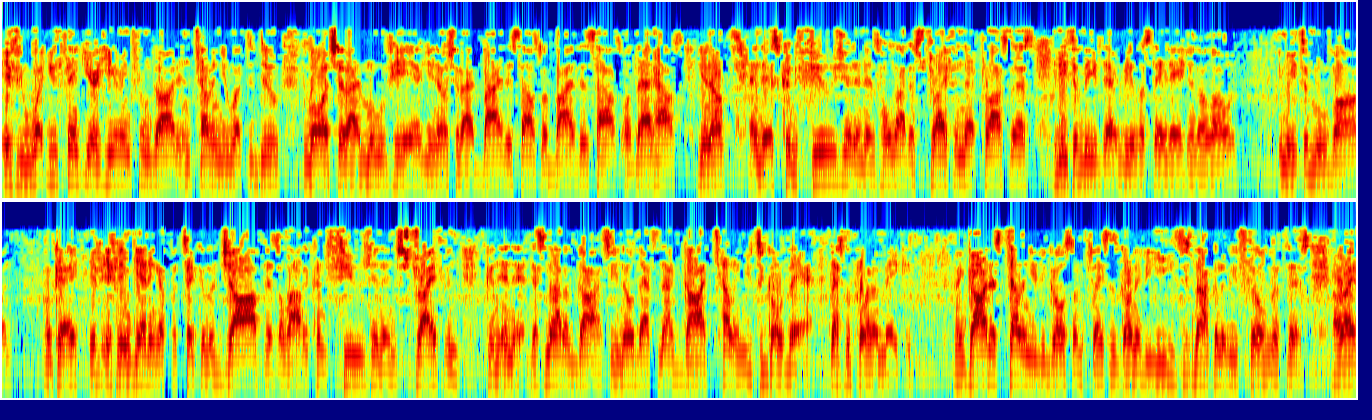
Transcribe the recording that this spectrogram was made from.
If you, what you think you're hearing from God and telling you what to do, Lord, should I move here? You know, should I buy this house or buy this house or that house? You know, and there's confusion and there's a whole lot of strife in that process. You need to leave that real estate agent alone. You need to move on. Okay? If, if in getting a particular job, there's a lot of confusion and strife, and, and that's not of God. So you know that's not God telling you to go there. That's the point I'm making. When God is telling you to go someplace, it's going to be easy. It's not going to be filled with this. All right.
